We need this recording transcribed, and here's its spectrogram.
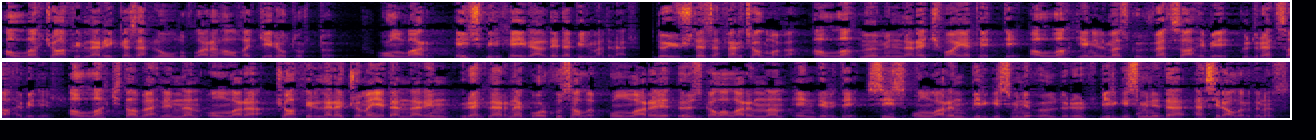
Allah kafirləri qəzəbli olduqları halda geri oturtdu. Onlar heç bir xeyir əldə edə bilmədilər. Döyüşdə zəfər çalmağa Allah möminlərə kifayət etdi. Allah yenilməz qüvvət sahibi, qüdrət sahibidir. Allah kitab əhlindən onlara, kafirlərə kömək edənlərin ürəklərinə qorxu salıb, onları öz qalalarından endirdi. Siz onların bir qismini öldürür, bir qismini də əsir alırdınız.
